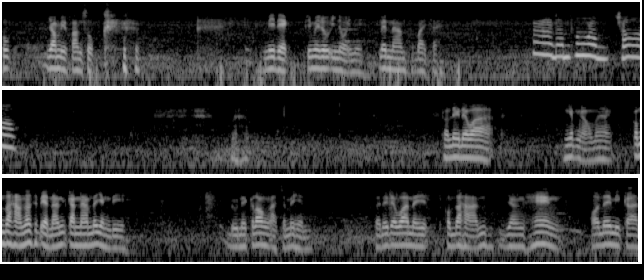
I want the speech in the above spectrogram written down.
ทุกข์ย่อมมีความสุข มีเด็ก ที่ไม่รู้อีโหน่อยนี่ เล่นน้ำสบายใจอ้าน้ำท่วมชอบนะครับ ก็เรียกได้ว่า เงียบเหงามากกรมทหาร31นั้นกันน้ำได้อย่างดี ดูในกล้องอาจจะไม่เห็น แต่เรียกได้ว่าในกรมทหารยังแห้ง เพราะได้มีการ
